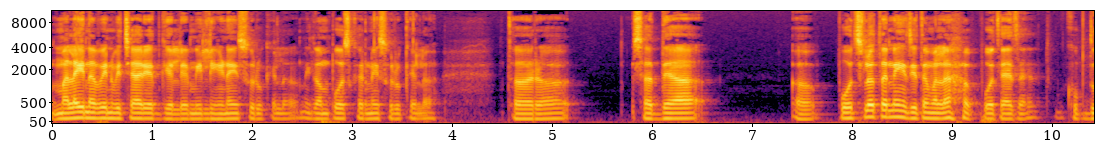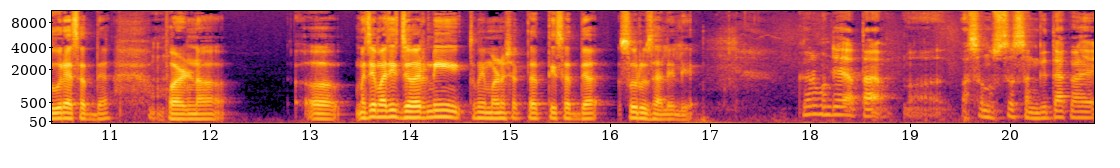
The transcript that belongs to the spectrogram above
मलाही नवीन विचार येत गेले. मी लिहिणंही सुरू केलं. मी कंपोज करणंही सुरू केलं. तर सध्या पोचलो तर नाही जिथे मला पोचायचं आहे. खूप दूर आहे सध्या. पण म्हणजे माझी जर्नी तुम्ही म्हणू शकता ती सध्या सुरू झालेली आहे. खरं म्हणजे आता असं नुसतं संगीताकडे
